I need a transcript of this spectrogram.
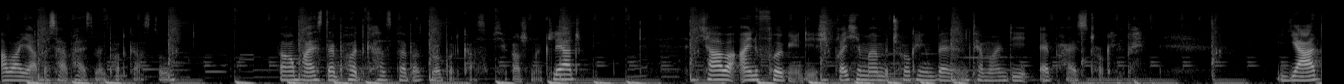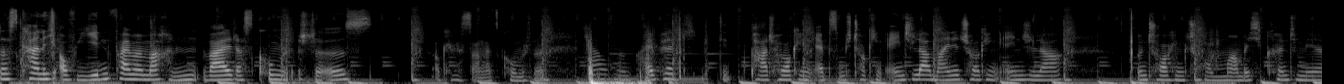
Aber ja, deshalb heißt mein Podcast so. Warum heißt der Podcast Peppers Brawl Podcast? Habe ich ja gerade schon erklärt. Ich habe eine Folgeidee. Ich spreche mal mit Talking Ben in Klammern. Die App heißt Talking Ben. Ja, das kann ich auf jeden Fall mal machen, weil das Komische ist. Okay, was ist dann jetzt komisch, ne? Ich habe auf meinem iPad die paar Talking-Apps, nämlich Talking Angela, meine Talking Angela und Talking Tom. Aber ich könnte mir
